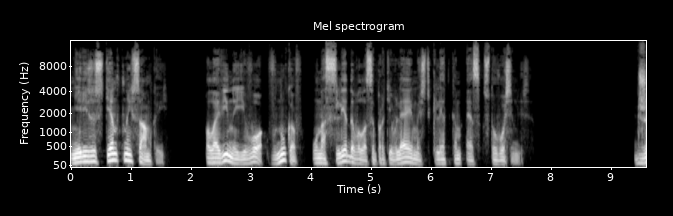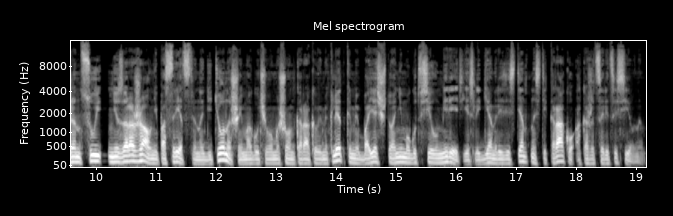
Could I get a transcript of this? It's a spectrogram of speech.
нерезистентной самкой, половина его внуков унаследовала сопротивляемость клеткам С-180. Джен Цуй не заражал непосредственно детенышей могучего мышонка раковыми клетками, боясь, что они могут все умереть, если ген резистентности к раку окажется рецессивным.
